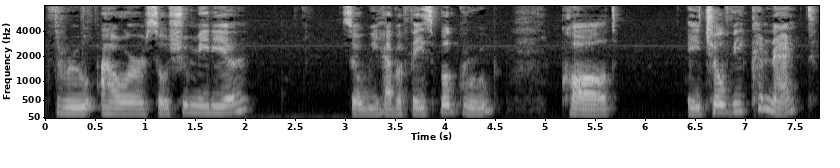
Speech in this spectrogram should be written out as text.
through our social media. So we have a Facebook group called HOV Connect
